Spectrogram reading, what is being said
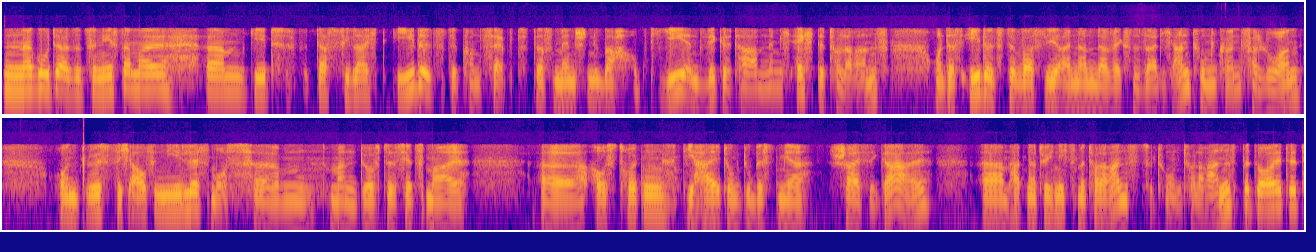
Na gut, also zunächst einmal ähm, geht das vielleicht edelste Konzept, das Menschen überhaupt je entwickelt haben, nämlich echte Toleranz und das edelste, was sie einander wechselseitig antun können, verloren und löst sich auf in Nihilismus. Ähm, man dürfte es jetzt mal äh, ausdrücken, die Haltung, du bist mir scheißegal, ähm, hat natürlich nichts mit Toleranz zu tun. Toleranz bedeutet,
